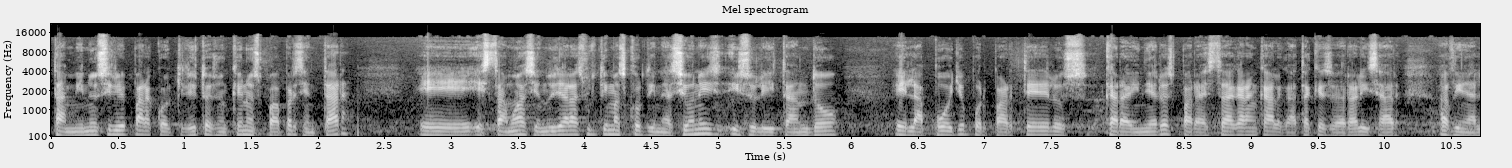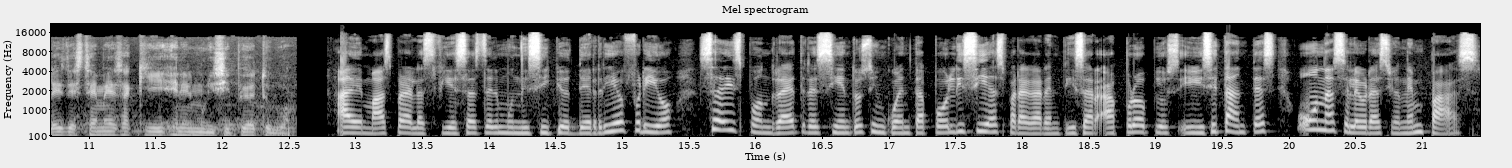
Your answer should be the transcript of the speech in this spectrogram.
también nos sirve para cualquier situación que nos pueda presentar. Eh, estamos haciendo ya las últimas coordinaciones y solicitando el apoyo por parte de los carabineros para esta gran cabalgata que se va a realizar a finales de este mes aquí en el municipio de Tuluá. Además, para las fiestas del municipio de Río Frío se dispondrá de 350 policías para garantizar a propios y visitantes una celebración en paz.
